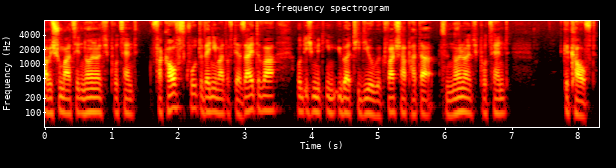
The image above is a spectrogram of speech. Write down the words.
habe ich schon mal erzählt, 99% Verkaufsquote, wenn jemand auf der Seite war und ich mit ihm über Tidio gequatscht habe, hat er zu 99% gekauft.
